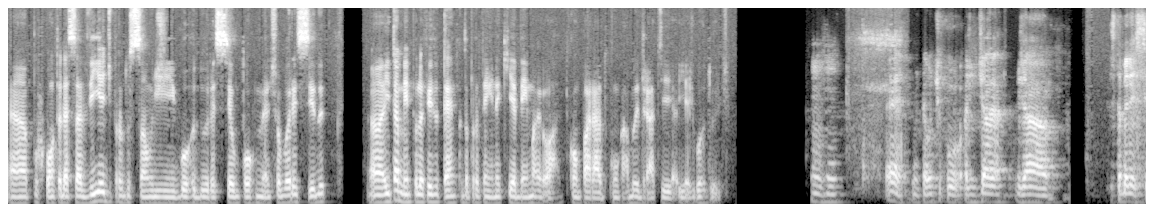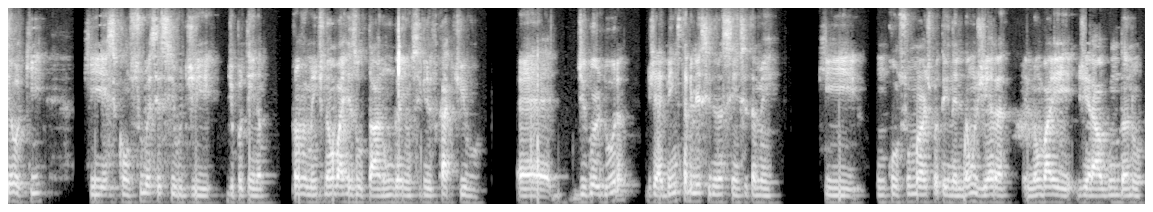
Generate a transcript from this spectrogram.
uh, por conta dessa via de produção de gordura ser um pouco menos favorecida, uh, e também pelo efeito térmico da proteína, que é bem maior comparado com o carboidrato e, e as gorduras. Uhum. É, então, tipo, a gente já, já estabeleceu aqui que esse consumo excessivo de, de proteína provavelmente não vai resultar num ganho significativo é, de gordura. Já é bem estabelecido na ciência também que um consumo maior de proteína ele não gera, ele não vai gerar algum dano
